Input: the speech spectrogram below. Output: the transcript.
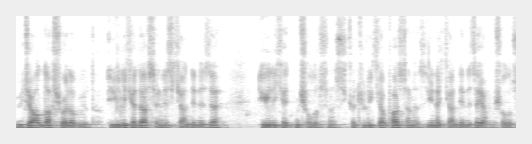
Yüce Allah şöyle buyurdu. İyilik ederseniz kendinize iyilik etmiş olursunuz. Kötülük yaparsanız yine kendinize yapmış olursunuz.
